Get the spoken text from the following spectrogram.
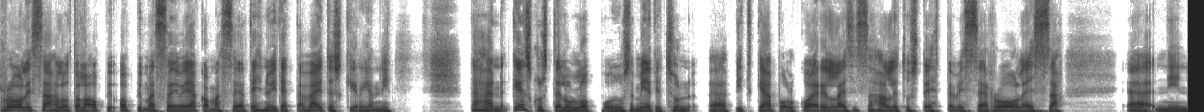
roolissa haluat olla oppi, oppimassa ja jakamassa ja tehnyt itse tämän väitöskirjan, niin tähän keskustelun loppuun, kun sä mietit sun pitkää polkua erilaisissa hallitustehtävissä ja rooleissa, niin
